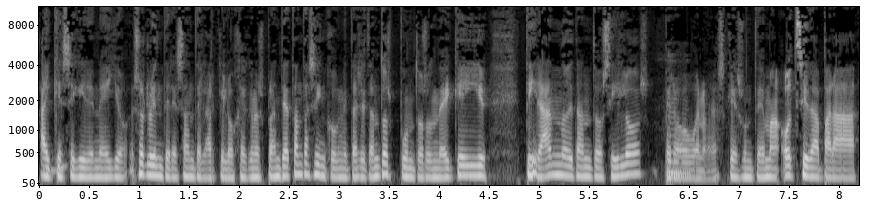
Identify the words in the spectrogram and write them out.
hay que seguir en ello. Eso es lo interesante de la arqueología, que nos plantea tantas incógnitas y tantos puntos donde hay que ir tirando de tantos hilos, pero bueno, es que es un tema óxida para,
